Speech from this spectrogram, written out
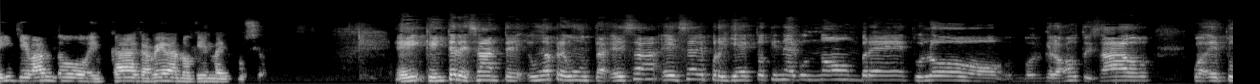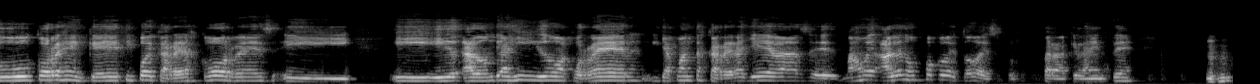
ir llevando en cada carrera lo que es la inclusión. Hey, qué interesante. Una pregunta, ¿esa, ¿ese proyecto tiene algún nombre? ¿Tú lo, que lo has utilizado? Eh, ¿Tú corres en qué tipo de carreras corres? ¿Y, y, y a dónde has ido a correr? ¿Y ya cuántas carreras llevas? Eh, más o menos, háblanos un poco de todo eso, para que la gente... Uh -huh.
